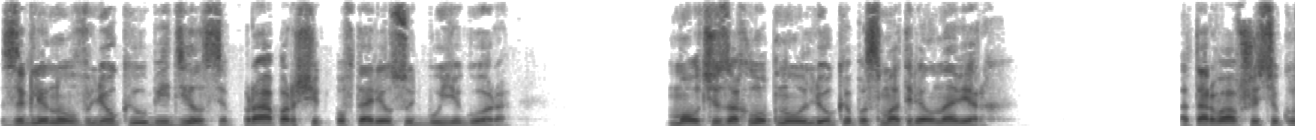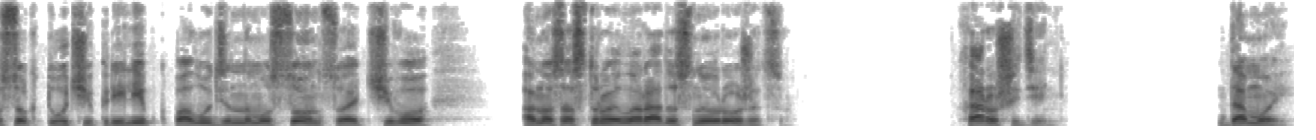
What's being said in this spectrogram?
Заглянул в люк и убедился, прапорщик повторил судьбу Егора. Молча захлопнул люк и посмотрел наверх. Оторвавшийся кусок тучи прилип к полуденному солнцу, отчего оно состроило радостную рожицу. Хороший день. Домой.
